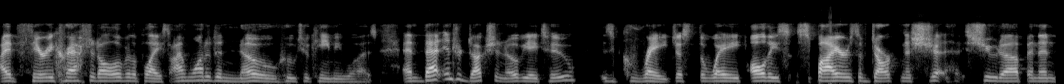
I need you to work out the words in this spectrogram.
I had theory crafted all over the place. I wanted to know who Tokimi was, and that introduction in OVA two is great. Just the way all these spires of darkness sh- shoot up, and then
